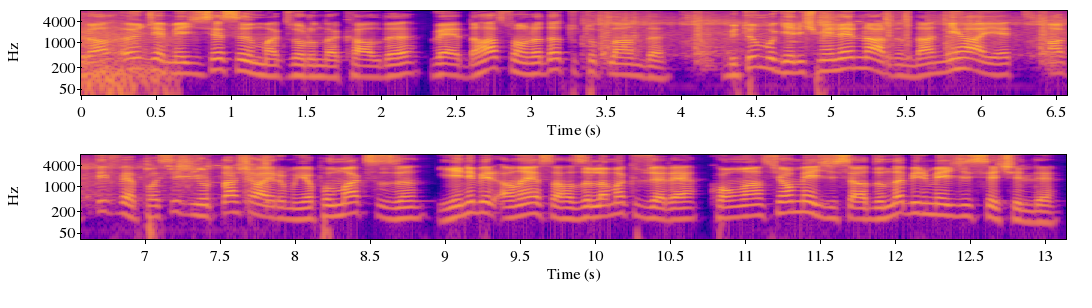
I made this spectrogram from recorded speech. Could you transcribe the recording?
kral önce meclise sığınmak zorunda kaldı ve daha sonra da tutuklandı. Bütün bu gelişmelerin ardından nihayet aktif ve pasif yurttaş ayrımı yapılmaksızın yeni bir anayasa hazırlamak üzere Konvansiyon Meclisi adında bir meclis seçildi.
